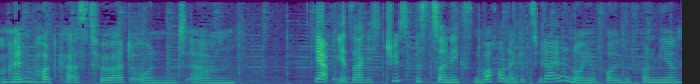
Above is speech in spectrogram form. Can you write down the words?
meinen Podcast hört. Und ähm, ja, jetzt sage ich Tschüss bis zur nächsten Woche und dann gibt es wieder eine neue Folge von mir.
